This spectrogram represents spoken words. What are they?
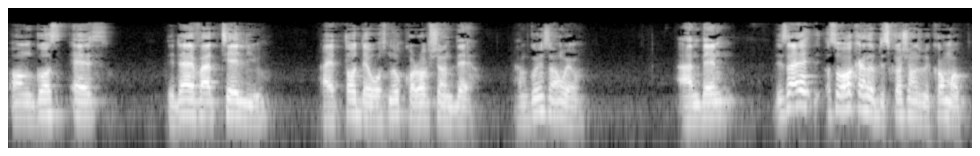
on God's earth did I ever tell you I thought there was no corruption there? I'm going somewhere. And then, so all kinds of discussions will come up.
